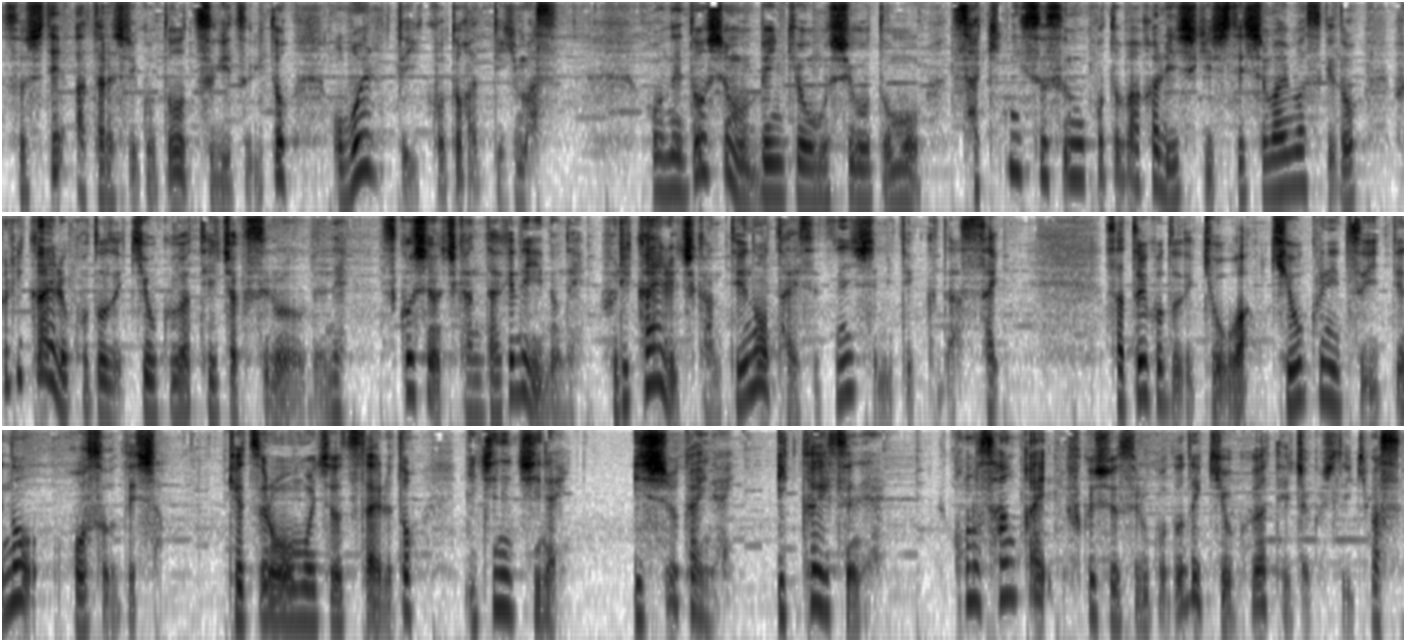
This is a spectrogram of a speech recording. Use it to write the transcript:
そして新しいことを次々と覚えていくことができますこうね、どうしても勉強も仕事も先に進むことばかり意識してしまいますけど振り返ることで記憶が定着するのでね少しの時間だけでいいので振り返る時間っていうのを大切にしてみてください。さあということで今日は記憶についての放送でした。結論をもう一度伝えると1日以内1週間以内1ヶ月以内この3回復習することで記憶が定着していきます。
